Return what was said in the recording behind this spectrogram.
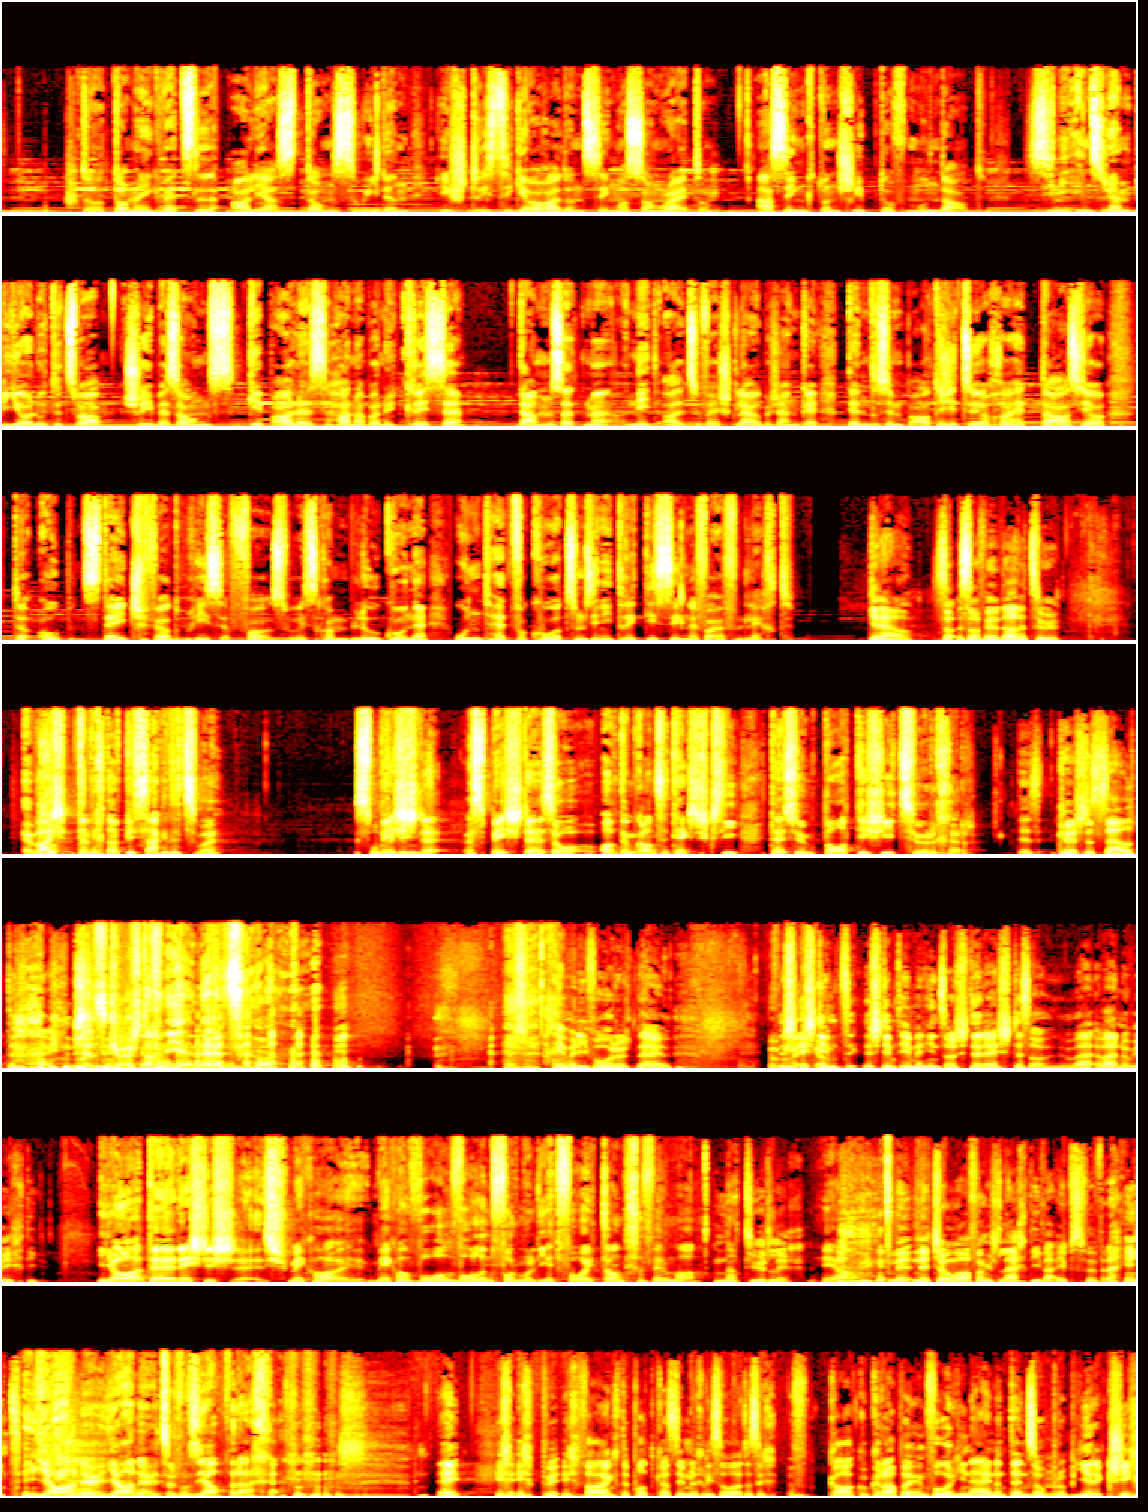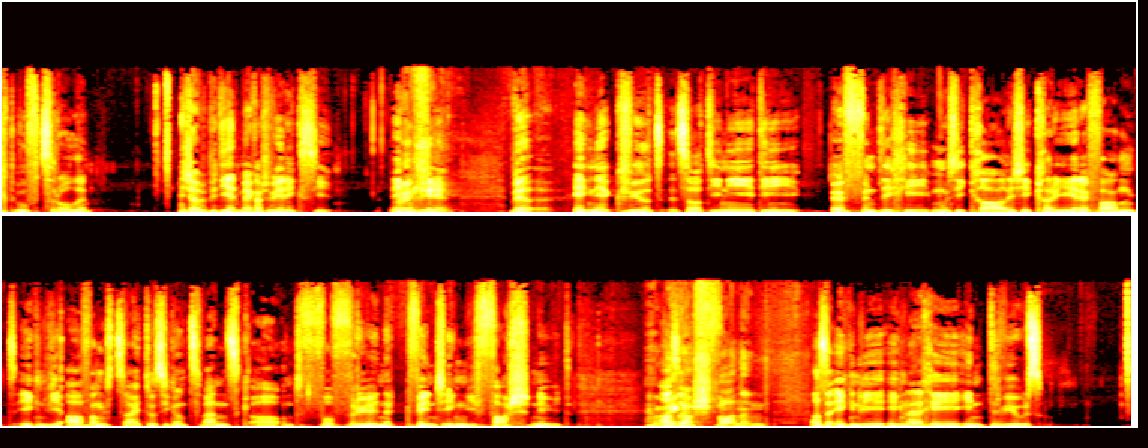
Der Dominik Wetzel alias Dom Sweden ist 30 Jahre alt und Singer-Songwriter. Er singt und schreibt auf Mundart. Seine Instagram-Bio lautet zwar «Schreibe Songs, gib alles, han aber nicht gerissen». Dem sollte man nicht allzu fest Glauben schenken, denn der sympathische Zürcher hat das Jahr den Open Stage Förderpreis von Swisscom Blue gewonnen und hat vor kurzem seine dritte Single veröffentlicht. Genau, so, so viel dazu. Weißt du, darf ich da etwas sagen dazu? Das Beste, das Beste so an dem ganzen Text war der sympathische Zürcher. Das hörst du selten. ja, das hörst du doch nie, nicht? So. Immer die Vorurteile. Stimmt, stimmt immerhin, sonst der Rest so. Wäre wär noch wichtig. Ja, der Rest ist, ist mega, mega wohlwollend formuliert von euch. Danke vielmals. Natürlich. Ja. nicht, nicht schon am Anfang schlechte Vibes verbreiten. ja, nicht, ja, nicht. Sonst muss ich abbrechen. Hey, ich, ich, ich fahre eigentlich den Podcast immer ein bisschen so, dass ich gehe, graben im Vorhinein und dann so mhm. probiere, Geschichte aufzurollen. Ist aber bei dir mega schwierig gewesen. Irgendwie. Okay. Weil irgendwie gefühlt so deine, deine öffentliche musikalische Karriere fängt irgendwie Anfangs 2020 an und von früher findest du irgendwie fast nichts. Mega also, spannend. Also irgendwie irgendwelche Interviews,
